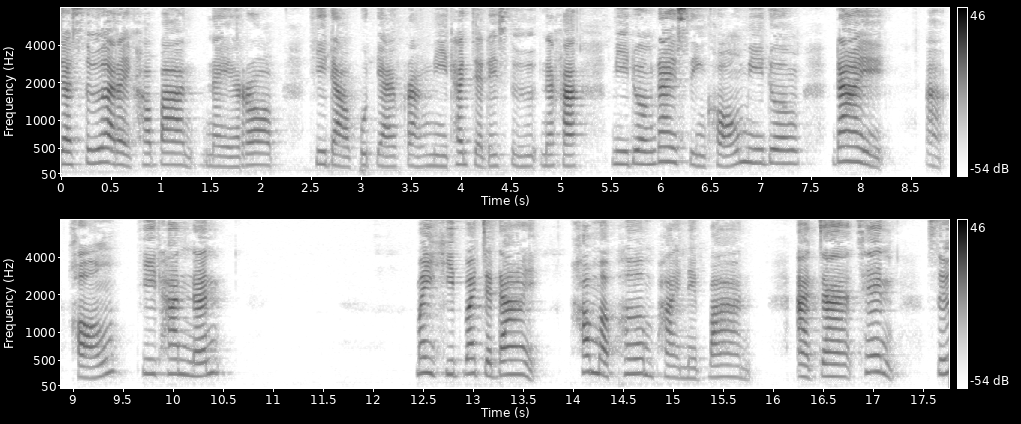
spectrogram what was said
จะซื้ออะไรเข้าบ้านในรอบที่ดาวพุธย้ายครั้งนี้ท่านจะได้ซื้อนะคะ มีดวงได้สิ่งของมีดวงได้อะของที่ท่านนั้น ไม่คิดว่าจะได้เข้ามาเพิ่มภายในบ้าน อาจจะเช่น ซื้อ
